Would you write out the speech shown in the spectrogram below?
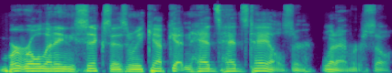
weren't rolling any sixes and we kept getting heads, heads, tails, or whatever. So,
